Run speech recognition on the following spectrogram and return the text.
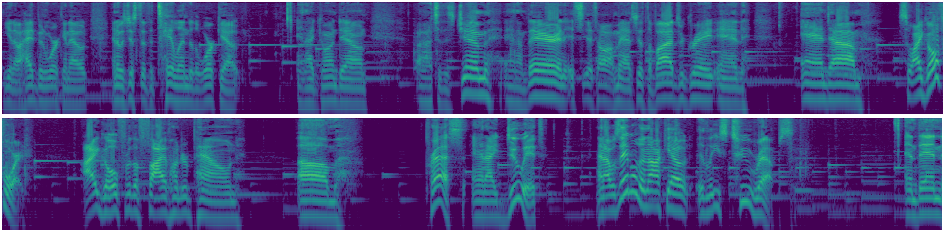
You know, I had been working out, and it was just at the tail end of the workout, and I'd gone down uh, to this gym, and I'm there, and it's, it's oh man, it's just the vibes are great, and and um, so I go for it. I go for the 500 pound um, press, and I do it and I was able to knock out at least two reps. And then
